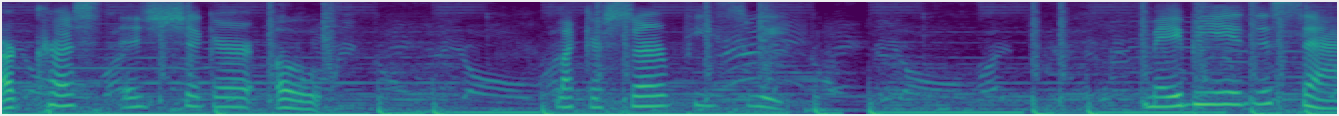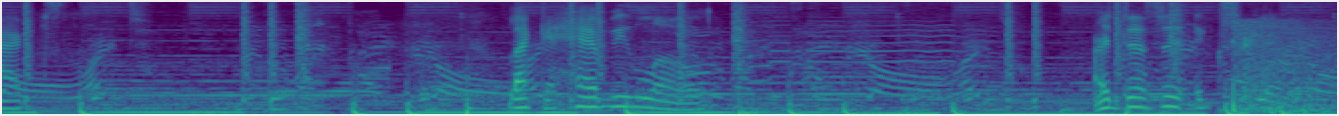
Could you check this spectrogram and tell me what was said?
Or crust is sugar oat? Like a syrupy sweet? Maybe it just sags like a heavy load? Or does it explode?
